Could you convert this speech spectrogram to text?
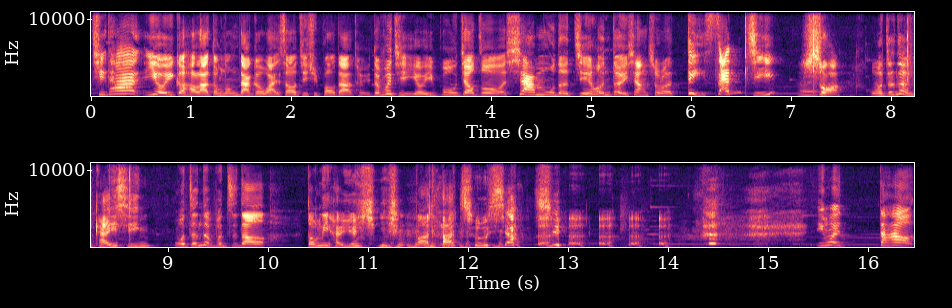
其他也有一个，好啦，东东大哥，我还是要继续抱大腿。对不起，有一部叫做《夏目的结婚对象》出了第三集，爽，我真的很开心，我真的不知道。东立还愿意把它出下去，因为大家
